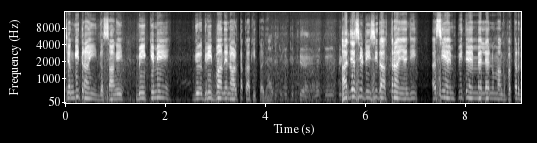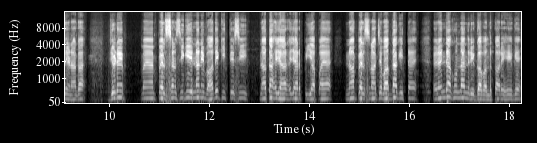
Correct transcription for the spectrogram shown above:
ਚੰਗੀ ਤਰ੍ਹਾਂ ਹੀ ਦੱਸਾਂਗੇ ਵੀ ਕਿਵੇਂ ਗ- ਗਰੀਬਾਂ ਦੇ ਨਾਲ ਧੱਕਾ ਕੀਤਾ ਜਾਂਦਾ ਅੱਜ ਅਸੀਂ ਡੀਸੀ ਦਫ਼ਤਰ ਆਏ ਹਾਂ ਜੀ। ਅਸੀਂ ਐਮਪੀ ਤੇ ਐਮਐਲਏ ਨੂੰ ਮੰਗ ਪੱਤਰ ਦੇਣਾਗਾ। ਜਿਹੜੇ ਅਮ, ਪੈਨਸ਼ਨ ਸੀਗੀ ਇਹਨਾਂ ਨੇ ਵਾਅਦੇ ਕੀਤੇ ਸੀ ਨਾ ਤਾਂ ਹਜ਼ਾਰ ਹਜ਼ਾਰ ਰੁਪਈਆ ਪਾਇਆ ਨਾ ਪੈਨਸ਼ਨਾਂ 'ਚ ਵਾਧਾ ਕੀਤਾ। ਹੈ ਰਹਿੰਦਾ ਖੁੰਦਾ ਨਰੇਗਾ ਬੰਦ ਕਰ ਰਹੇ ਹੈਗੇ।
